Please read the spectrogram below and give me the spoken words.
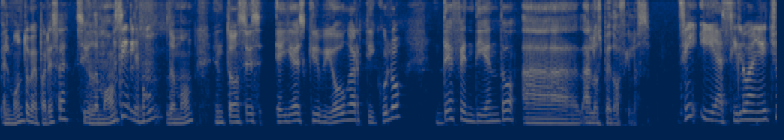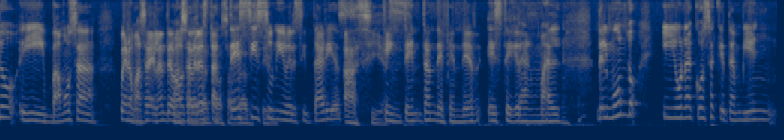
El Mundo me parece, sí, Le Monde. Sí, Le Monde. Le Monde. Entonces ella escribió un artículo defendiendo a los pedófilos. Sí, y así lo han hecho y vamos a, bueno, más adelante vamos a ver hasta tesis universitarias que intentan defender este gran mal del mundo. Y una cosa que también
